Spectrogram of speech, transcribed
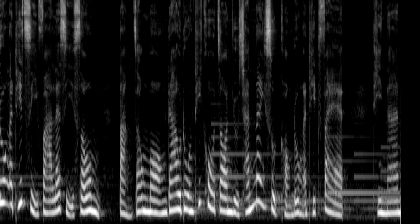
ดวงอาทิตย์สีฟ้าและสีส้ม ต่างจ้องมองดาวดวงที่โคจรอยู่ชั้นในสุดของดวงอาทิตย์แฝด ที่นั่น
